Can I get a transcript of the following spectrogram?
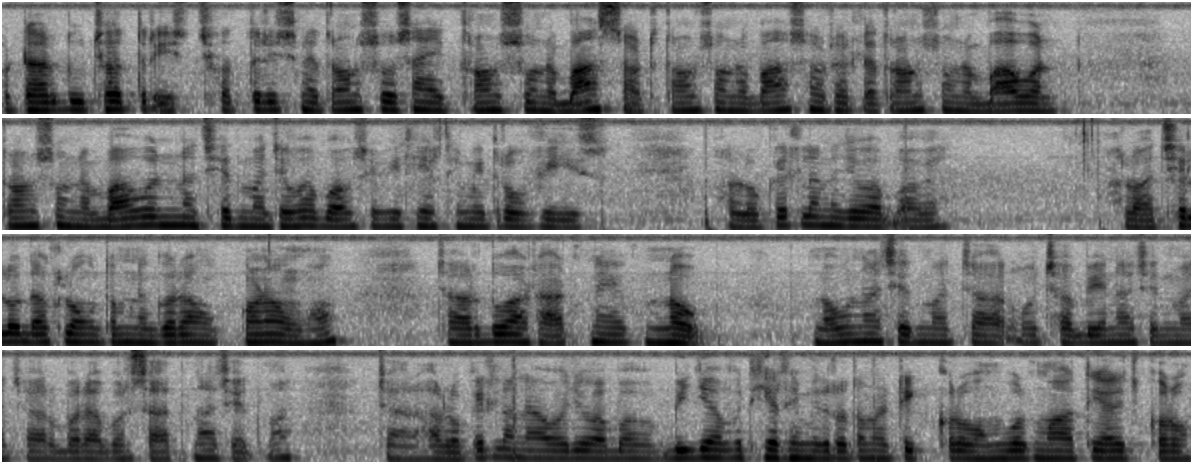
અઢાર દુ છત્રીસ. છત્રીસ ને ત્રણસો સાહીઠ, ત્રણસો ને બાસઠ, ત્રણસો ને બાસઠ એટલે ત્રણસો ને બાવન. ત્રણસો ને બાવનના છેદમાં જવાબ આવશે વિદ્યાર્થી મિત્રો વીસ. હાલો, કેટલાને જવાબ આવે? હાલો આ છેલ્લો દાખલો હું તમને ગણાવું ગણાવું ચાર દો આઠ, આઠને એક નવ. નવના છેદમાં ચાર, ઓછા બેના છેદમાં ચાર, બરાબર સાતના છેદમાં ચાર. હાલો, કેટલાને આવો જવાબ આવે બીજા વિદ્યાર્થી મિત્રો તમે ટીક કરો, હોમવર્કમાં અત્યારે જ કરો.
